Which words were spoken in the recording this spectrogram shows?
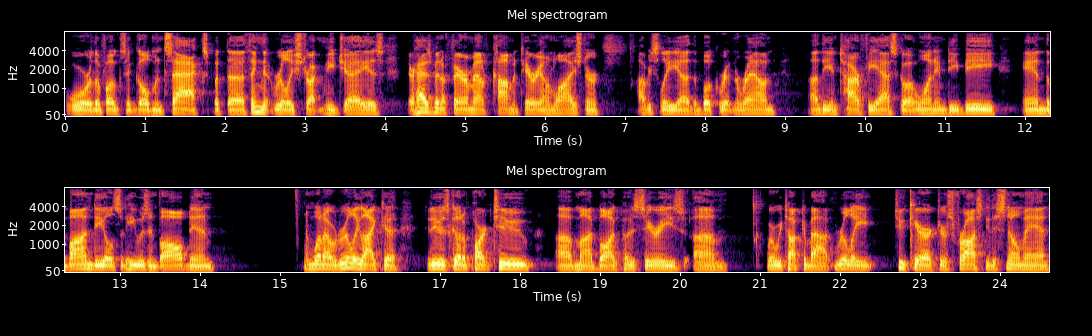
for the folks at Goldman Sachs. But the thing that really struck me, Jay, is there has been a fair amount of commentary on Leissner. Obviously, uh, the book written around uh, the entire fiasco at 1MDB and the bond deals that he was involved in. And what I would really like to, to do is go to part two of my blog post series, um, where we talked about really two characters, Frosty the Snowman,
